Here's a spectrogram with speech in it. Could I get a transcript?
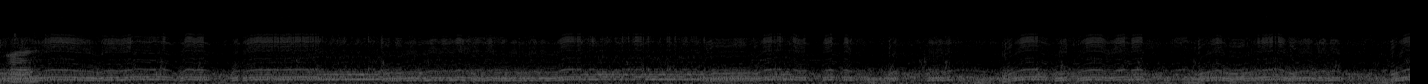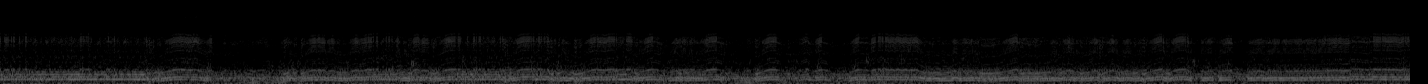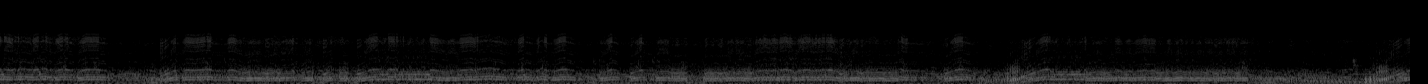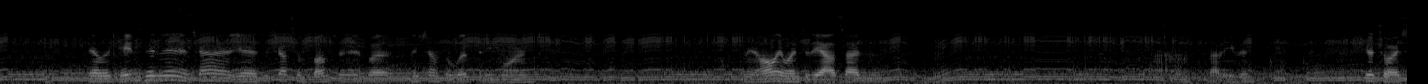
Yeah, the Hayden's hitting it. It's of yeah, it's just got some bumps in it, but at least you don't have to lift anymore. I mean, Ollie went to the outside and about even. Your choice.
